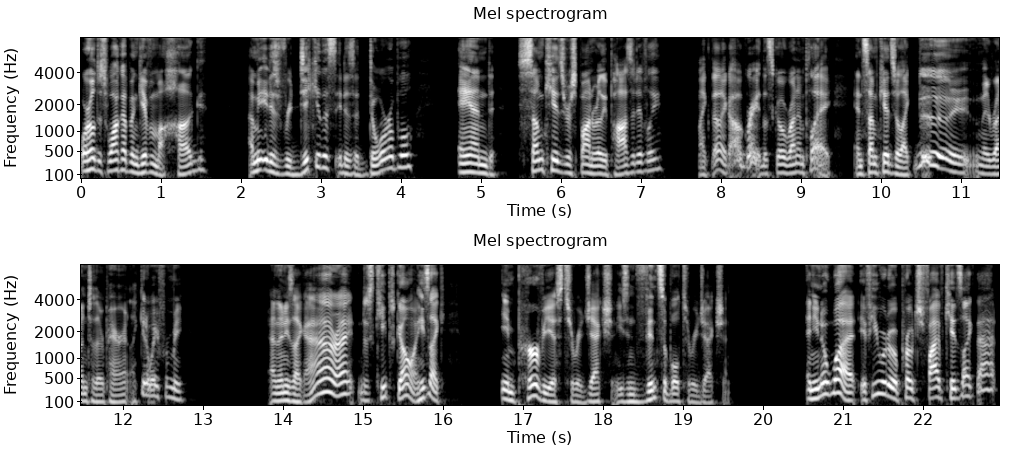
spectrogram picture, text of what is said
Or he'll just walk up and give them a hug. I mean, it is ridiculous. It is adorable. And some kids respond really positively. Like they're like, oh great, let's go run and play. And some kids are like, and they run to their parent, like, get away from me. And then he's like, all right, just keeps going. He's like impervious to rejection. He's invincible to rejection. And you know what? If he were to approach five kids like that,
